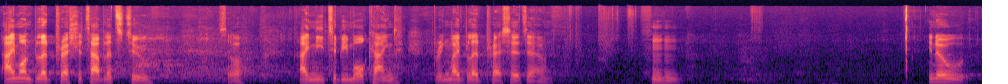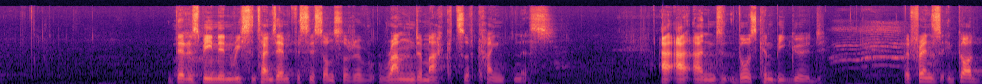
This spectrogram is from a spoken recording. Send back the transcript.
I'm on blood pressure tablets too, so I need to be more kind, bring my blood pressure down. you know, there has been in recent times emphasis on sort of random acts of kindness. and those can be good. But, friends, God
